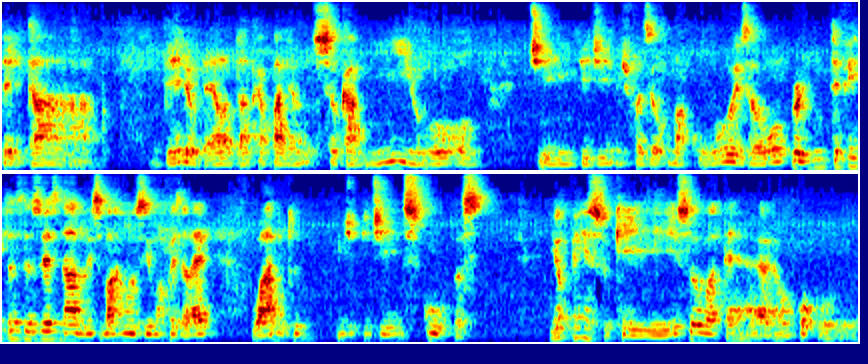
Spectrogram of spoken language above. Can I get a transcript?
dele estar tá dele ou dela está atrapalhando o seu caminho ou te impedindo de fazer alguma coisa ou por não ter feito às vezes nada, um esbarrãozinho, uma coisa leve, o hábito de pedir desculpas. E eu penso que isso até é um pouco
